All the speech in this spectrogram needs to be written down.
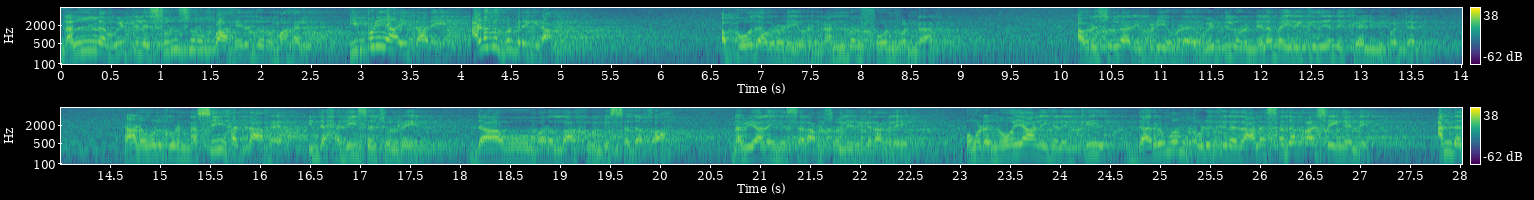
நல்ல வீட்டில் சுறுசுறுப்பாக இருந்த ஒரு மகள். இப்படி ஆயிட்டாலே அழுது கொண்டிருக்கிறாங்க அப்போது அவருடைய ஒரு நண்பர் ஃபோன் பண்ணுறார் அவர் சொல்லார் இப்படி உங்களோட வீட்டில் ஒரு நிலைமை இருக்குதுன்னு கேள்விப்பட்டேன். நான் உங்களுக்கு ஒரு நசீகத்தாக இந்த ஹதீஸை சொல்கிறேன் தாவோ மரல்லாக்கும் விசதகா நபி அலைஹிஸ்ஸலாம் சொல்லியிருக்கிறாங்களே உங்களோட நோயாளிகளுக்கு தர்மம் கொடுக்கிறதால சதகா செய்யுங்கண்டே அந்த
